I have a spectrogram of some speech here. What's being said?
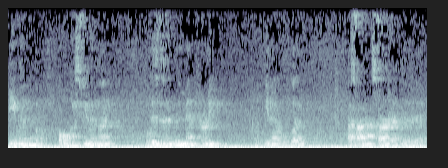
feeling of always feeling like, well, this isn't really meant for me. You know, like, I was talking about Star Trek the other day.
